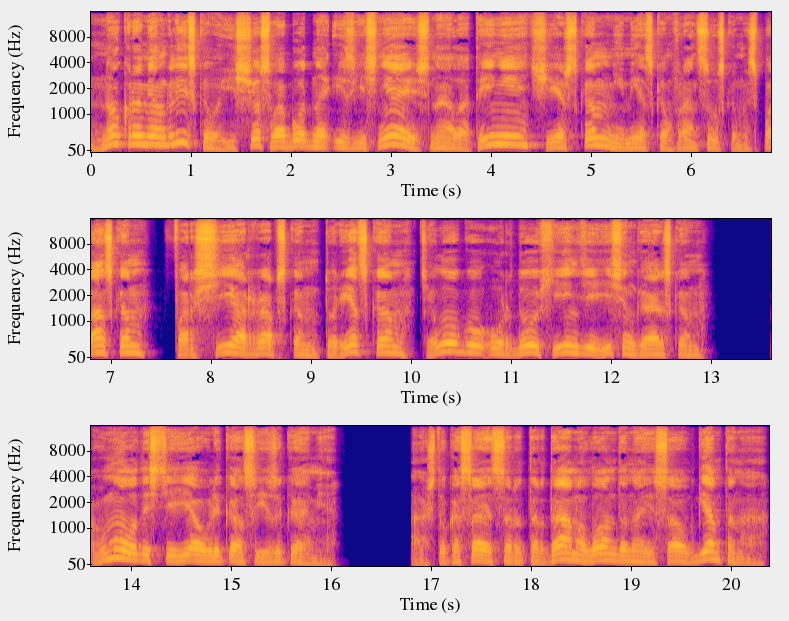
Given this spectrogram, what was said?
Но кроме английского еще свободно изъясняюсь на латыни, чешском, немецком, французском, испанском, фарси, арабском, турецком, телугу, урду, хинди и сингальском. В молодости я увлекался языками. А что касается Роттердама, Лондона и Саутгемптона,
